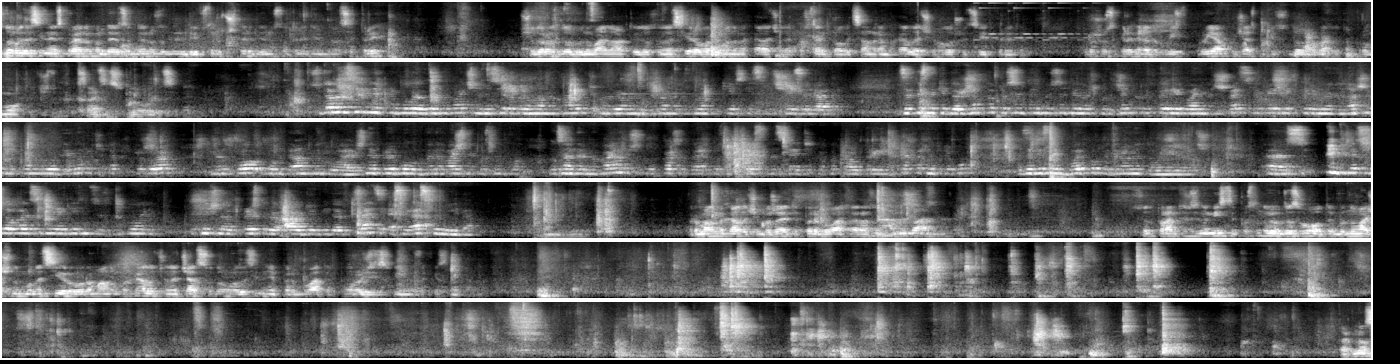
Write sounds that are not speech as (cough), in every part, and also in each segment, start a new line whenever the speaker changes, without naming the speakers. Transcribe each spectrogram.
Судове засідання справи номер 991 дріб 44 93 дріб 23 щодо розгляду обвинувального акту відносно Сірова Романа Михайловича та Костенка Олександра Михайловича оголошується відкритим. Прошу секретаря доповісти про явку учасників судового розгляду та промовити фіксації судового засідання.
Судове засідання прибули обвинувачений Сіров Роман Михайлович, конвойовий державний Київський слідчий ізолятор, захисники Дороженко Костянтин Костянтинович, Подаченко Вікторія Іванівна, Швець Юлія Вікторівна, Ненашев Микола Володимирович, а також прокурор Мирко Богдан Миколаївич. Не прибув обвинувачений Костенко Олександр Михайлович, що вперше порядку 323 КПК України. Також не прибув захисник Бойко Петро Анатолійович. Е, Після (clears throat) судового засідання здійснюється з допомогою технічного пристрою аудіо-відеофіксації СРС Феміда.
Роман Михайлович, бажаєте перебувати разом з ним? Суд на місці постановив дозволити обвинуваченому Насірову Роману Михайловичу на час судового засідання перебувати поруч зі своїми захисниками.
